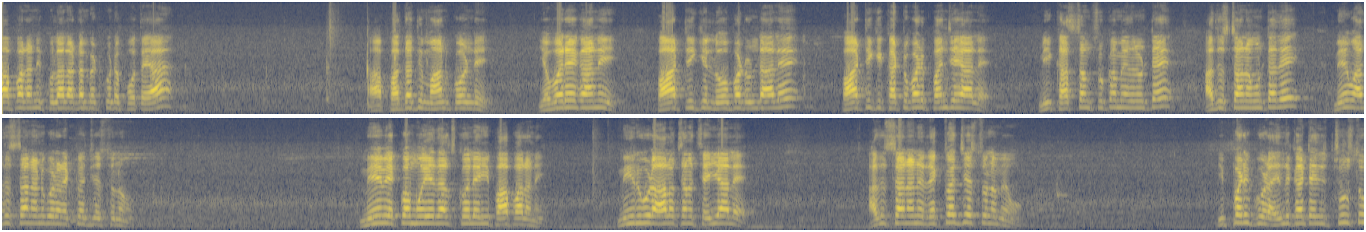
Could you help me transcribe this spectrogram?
పాపాలన్నీ కులాలు అడ్డం పెట్టుకుంటే పోతాయా? ఆ పద్ధతి మానుకోండి. ఎవరే కానీ పార్టీకి లోపడి ఉండాలి పార్టీకి కట్టుబడి పనిచేయాలి మీ కష్టం సుఖం ఏదైనా ఉంటే అధిష్టానం ఉంటుంది. మేము అధిష్టానాన్ని కూడా రిక్వెస్ట్ చేస్తున్నాం. మేము ఎక్కువ మోయదలుచుకోలే ఈ పాపాలని. మీరు కూడా ఆలోచన చెయ్యాలి. అధిష్టానాన్ని రిక్వెస్ట్ చేస్తున్నాం మేము. ఇప్పటికి కూడా ఎందుకంటే ఇది చూస్తూ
